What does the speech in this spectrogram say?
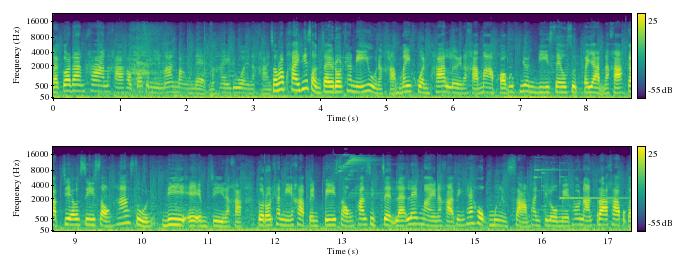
แล้วก็ด้านข้างนะคะเขาก็จะมีม่านบังแดดมาให้ด้วยนะคะสำหรับใครที่สนใจรถคันนี้อยู่นะคะ ไม่ควรพลาดเลยนะคะ มาพร้อมกับเครื่องยนต์ดีเซลสุดประหยัดนะคะ กับ GLC 250 D AMG นะคะ ตัวรถคันนี้ค่ะเป็นปี 2017 และเลขไม้นะคะ เพียงแค่ 63,000 กิโลเมตรเท่านั้นราราคาปก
